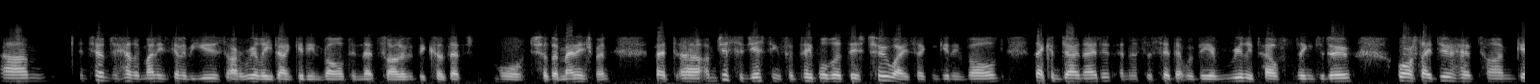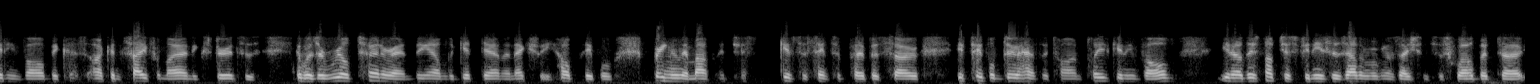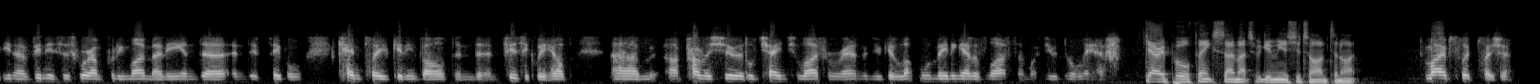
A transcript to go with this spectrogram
Um, in terms of how the money's going to be used, I really don't get involved in that side of it because that's more to the management. But uh, I'm just suggesting for people that there's two ways they can get involved. They can donate it, and as I said, that would be a really powerful thing to do. Or if they do have time, get involved because I can say from my own experiences, it was a real turnaround being able to get down and actually help people, bringing them up. It just gives a sense of purpose. So if people do have the time, please get involved. You know, there's not just Vinnie's, there's other organisations as well, but, uh, you know, Vinnie's is where I'm putting my money and uh, and if people can please get involved and, and physically help, um, I promise you it'll change your life around and you'll get a lot more meaning out of life than what you would normally have. Gary Poole, thanks so much for giving us your time tonight. My absolute pleasure.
